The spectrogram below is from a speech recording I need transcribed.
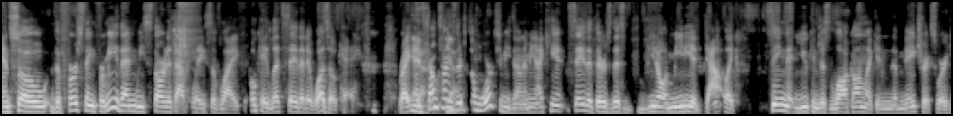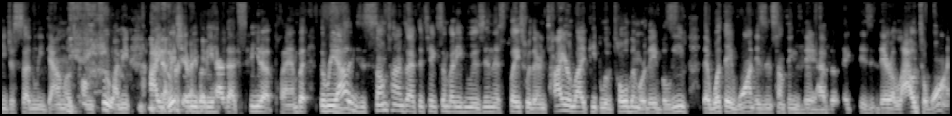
And so the first thing for me, then we start at that place of like, okay, let's say that it was okay. right. Yeah, and sometimes yeah. there's some work to be done. I mean, I can't say that there's this, you know, immediate doubt, like thing that you can just lock on, like in the Matrix, where he just suddenly downloads Kung Fu. I mean, I yeah, wish right. everybody had that speed up plan, but the reality is sometimes I have to take somebody who is in this place where their entire life people have told them or they believe that what they want isn't something that they have, mm-hmm. the, is they're allowed to want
